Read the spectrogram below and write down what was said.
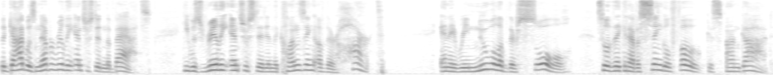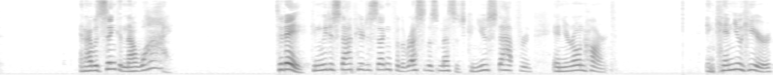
But God was never really interested in the baths. He was really interested in the cleansing of their heart and a renewal of their soul so that they could have a single focus on God. And I was thinking, now why? Today, can we just stop here just a second for the rest of this message? Can you stop for in your own heart? And can you hear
